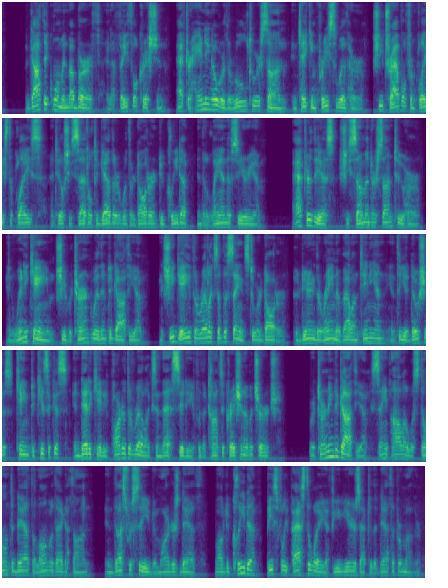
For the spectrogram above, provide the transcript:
a Gothic woman by birth and a faithful Christian. After handing over the rule to her son and taking priests with her, she traveled from place to place until she settled together with her daughter Duclida in the land of Syria. After this, she summoned her son to her, and when he came, she returned with him to Gothia, and she gave the relics of the saints to her daughter, who during the reign of Valentinian and Theodosius came to Cyzicus and dedicated part of the relics in that city for the consecration of a church. Returning to Gothia, St. Alla was stoned to death along with Agathon, and thus received a martyr's death, while Duclida peacefully passed away a few years after the death of her mother.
